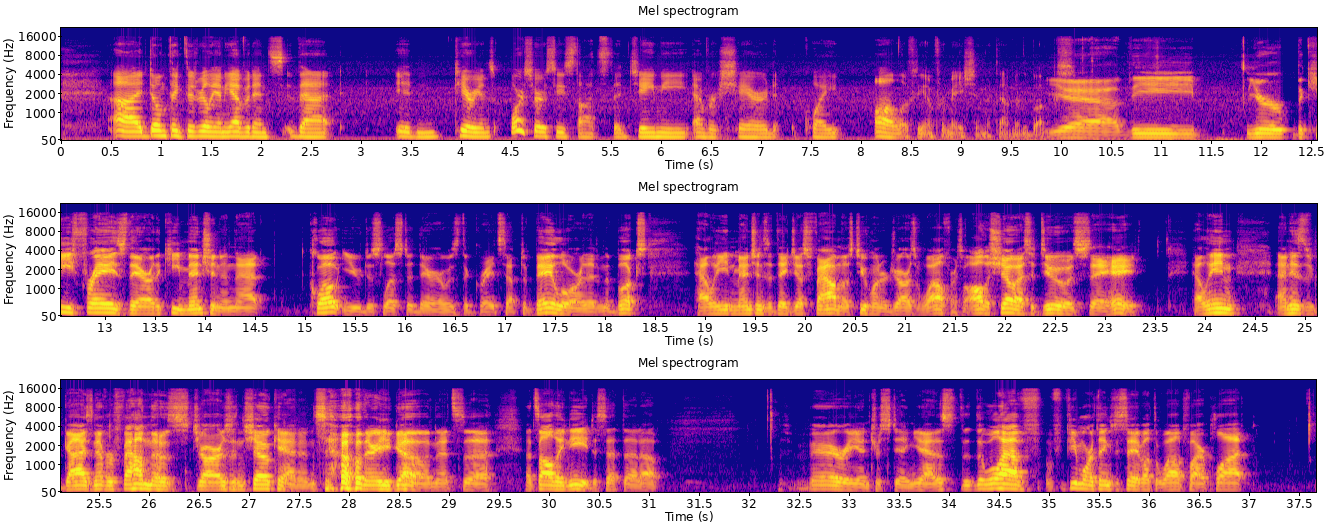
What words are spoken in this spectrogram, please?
I don't think there's really any evidence that in Tyrion's or Cersei's thoughts that Jaime ever shared quite all of the information with them in the books. Yeah, the your the key phrase there, the key mention in that quote you just listed there was the Great Sept of Baelor. That in the books, Hallyne mentions that they just found those 200 jars of wildfire. So all the show has to do is say, "Hey, Hallyne and his guys never found those jars in show canon." So there you go, and that's uh, that's all they need to set that up. Very interesting. Yeah, this the, the, we'll have a few more things to say about the wildfire plot.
